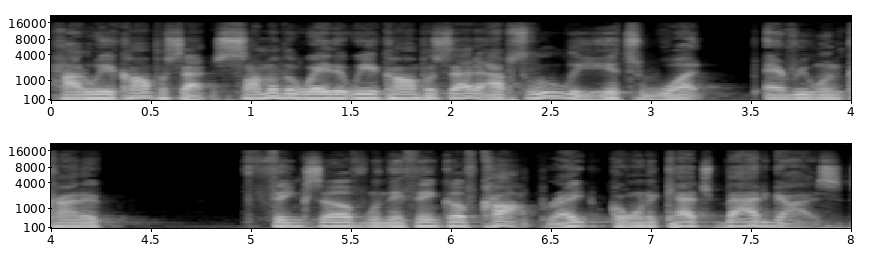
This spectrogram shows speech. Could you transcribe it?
How do we accomplish that? Some of the way that we accomplish that, absolutely. It's what everyone kind of thinks of when they think of cop, right? Going to catch bad guys.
